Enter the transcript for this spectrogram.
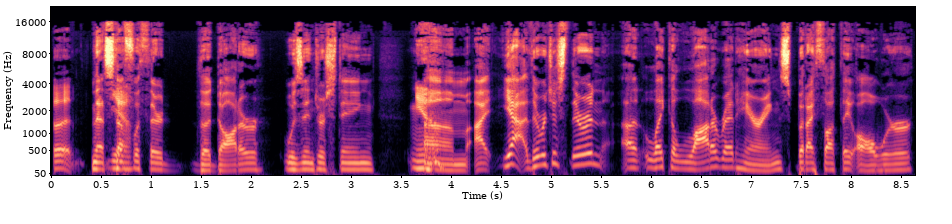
But And that stuff yeah. with their the daughter was interesting. Yeah. Um I yeah, there were just there were uh, like a lot of red herrings, but I thought they all were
